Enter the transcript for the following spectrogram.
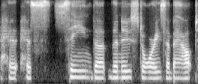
ha- has seen the the news stories about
